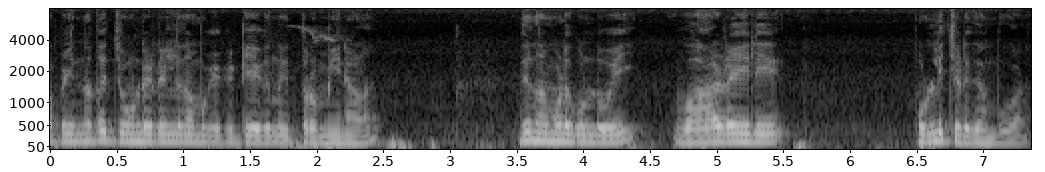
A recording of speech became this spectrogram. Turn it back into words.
അപ്പോൾ ഇന്നത്തെ ചൂണ്ടയിടയിൽ നമുക്ക് കിട്ടിയേക്കുന്ന ഇത്ര മീനാണ്. ഇത് നമ്മൾ കൊണ്ടുപോയി വാഴയിൽ പൊള്ളിച്ചെടുക്കാൻ പോവാണ്.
